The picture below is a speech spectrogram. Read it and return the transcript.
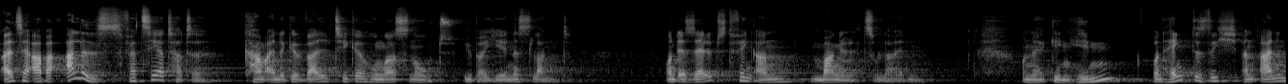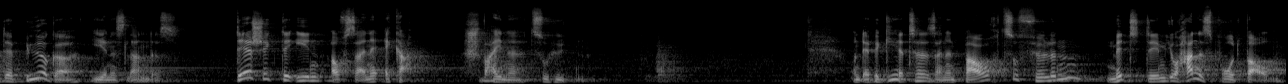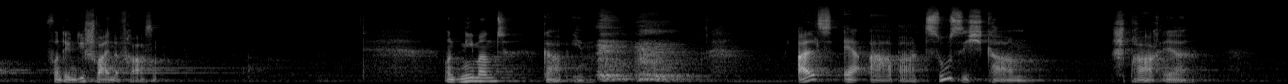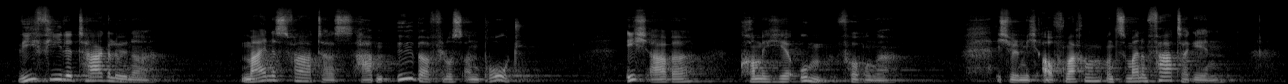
Als er aber alles verzehrt hatte, kam eine gewaltige Hungersnot über jenes Land. Und er selbst fing an, Mangel zu leiden. Und er ging hin und hängte sich an einen der Bürger jenes Landes. Der schickte ihn auf seine Äcker, Schweine zu hüten und er begehrte, seinen Bauch zu füllen mit dem Johannesbrotbaum, von dem die Schweine fraßen. Und niemand gab ihm. Als er aber zu sich kam, sprach er, wie viele Tagelöhner meines Vaters haben Überfluss an Brot, ich aber komme hier um vor Hunger. Ich will mich aufmachen und zu meinem Vater gehen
